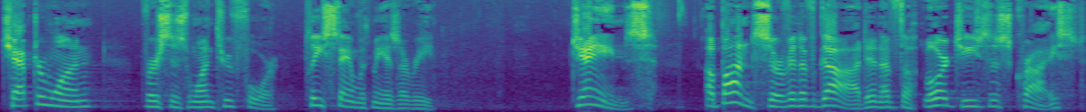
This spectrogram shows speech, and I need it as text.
chapter 1, verses 1 through 4. Please stand with me as I read. James, a bondservant of God and of the Lord Jesus Christ,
